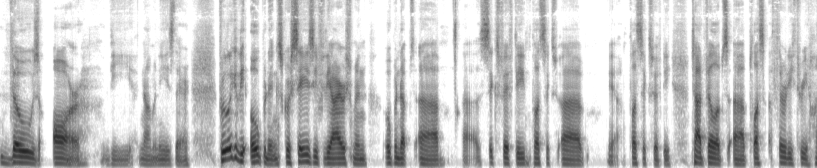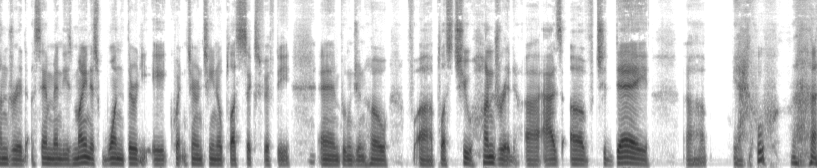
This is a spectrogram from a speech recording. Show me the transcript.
those are the nominees there. If we look at the opening, Scorsese for The Irishman opened up uh, uh, 650 plus six. Uh, yeah, plus 650. Todd Phillips, uh, plus 3,300. Sam Mendes, minus 138. Quentin Tarantino, plus 650. And Bong Joon Ho, uh, plus 200. Uh, as of today, uh, yeah,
